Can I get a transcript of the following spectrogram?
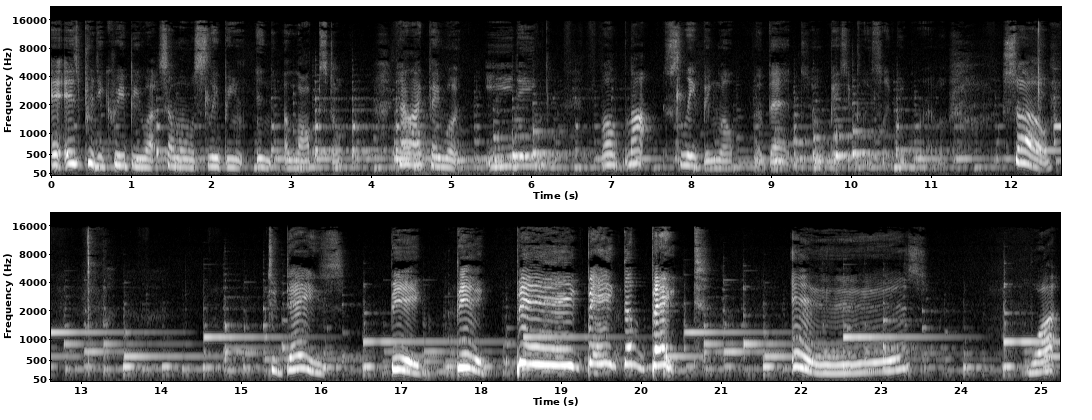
It is pretty creepy what someone was sleeping in a lobster. Kind of like they were eating. Well, not sleeping, well, the bed. So basically sleeping forever. So, today's big, big, big, big debate is what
